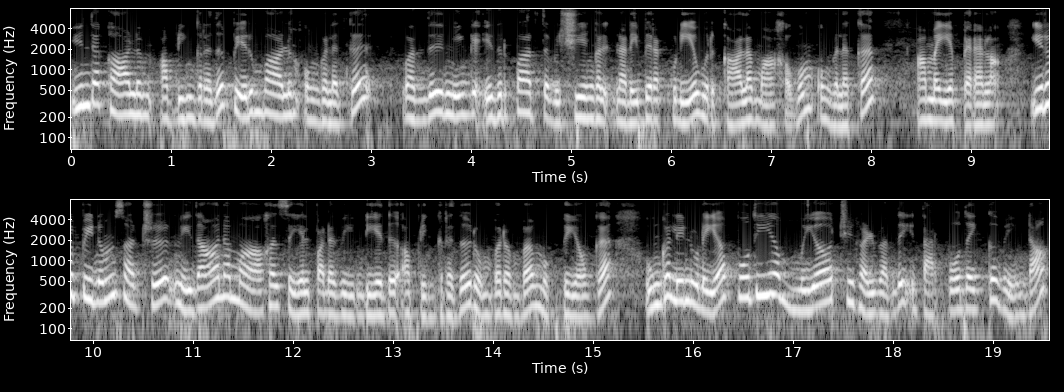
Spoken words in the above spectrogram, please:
இந்த காலம் அப்படிங்கிறது பெரும்பாலும் உங்களுக்கு வந்து நீங்கள் எதிர்பார்த்த விஷயங்கள் நடைபெறக்கூடிய ஒரு காலமாகவும் உங்களுக்கு அமைய பெறலாம். இருப்பினும் சற்று நிதானமாக செயல்பட வேண்டியது அப்படிங்கிறது ரொம்ப ரொம்ப முக்கியங்க. உங்களினுடைய புதிய முயற்சிகள் வந்து தற்போதைக்கு வேண்டாம்.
